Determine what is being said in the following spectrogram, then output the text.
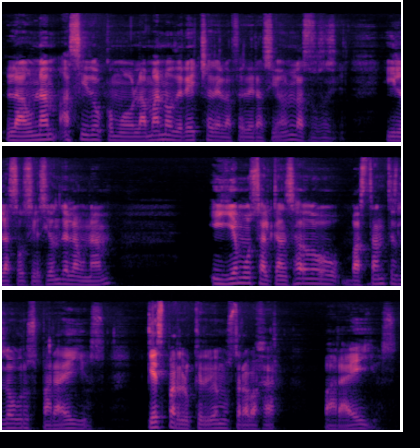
la UNAM ha sido como la mano derecha de la federación la y la asociación de la UNAM y hemos alcanzado bastantes logros para ellos, que es para lo que debemos trabajar, para ellos.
